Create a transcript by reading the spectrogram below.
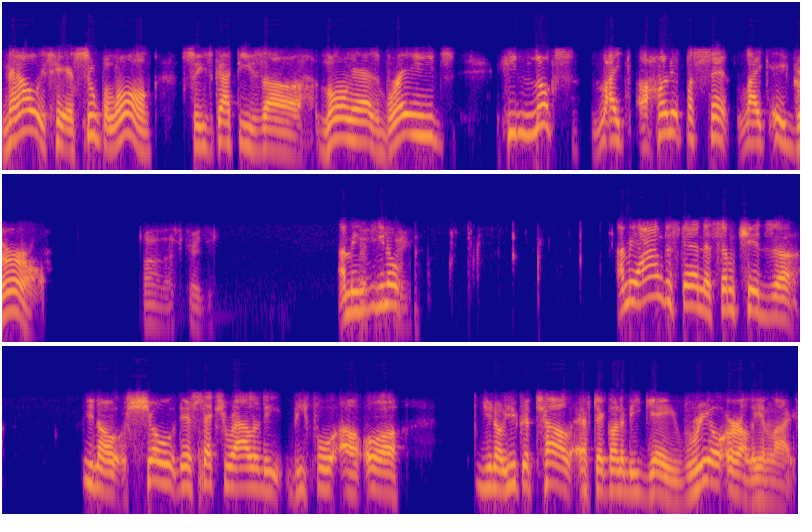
Now his hair is super long, so he's got these uh long ass braids. He looks like a hundred percent like a girl. Oh, that's crazy. I mean, That's you know. I mean, I understand that some kids, uh, you know, show their sexuality before, uh, or, you know, you could tell if they're going to be gay real early in life.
